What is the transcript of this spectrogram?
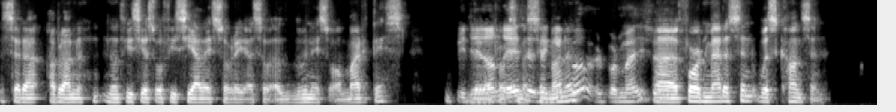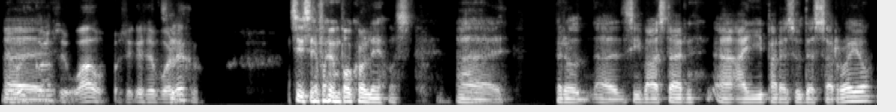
será, habrán noticias oficiales sobre eso el lunes o martes. ¿Y de, de dónde es ese semana. equipo? ¿El Fort Madison? Uh, Wisconsin. De Wisconsin, uh, wow, pues sí que se fue sí. lejos. Sí, se fue un poco lejos. pero sí va a estar allí para su desarrollo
